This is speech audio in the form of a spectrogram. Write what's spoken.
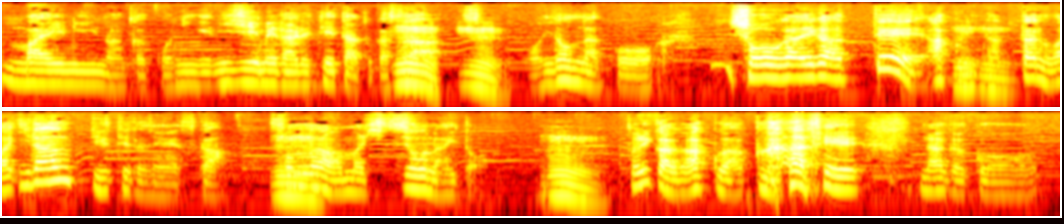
前になんかこう人間にいじめられてたとかさ、うんそのいろんなこう、障害があって悪になったのはいらんって言ってたじゃないですか。そんなのあんまり必要ないと。うん。とにかく悪は悪側で、なんかこう、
